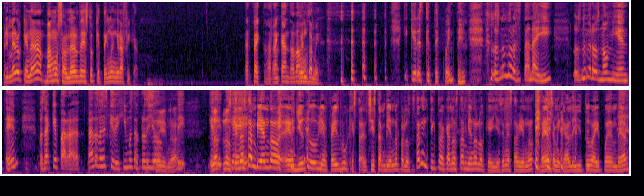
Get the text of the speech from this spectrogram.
primero que nada, vamos a hablar de esto que tengo en gráfica. Perfecto. Arrancando. Vamos. Cuéntame. ¿Qué quieres que te cuente? Los números están ahí, los números no mienten. O sea que para tantas veces que dijimos Alfredo y yo, Sí, ¿no? los que... no están viendo en YouTube y en Facebook que están- sí están viendo, pero los que están en TikTok acá no están viendo lo que Yesenia está viendo. Váyanse a mi canal de YouTube, ahí pueden ver.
